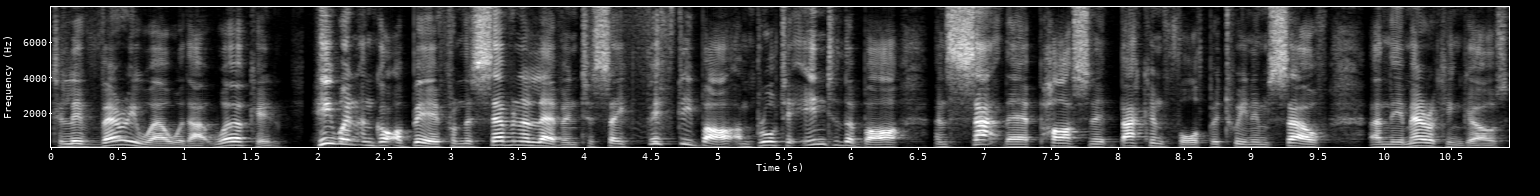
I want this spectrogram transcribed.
to live very well without working. He went and got a beer from the 7-Eleven to say 50 baht and brought it into the bar and sat there passing it back and forth between himself and the American girls.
